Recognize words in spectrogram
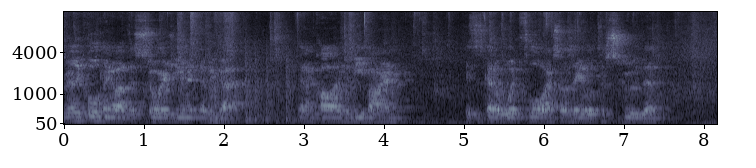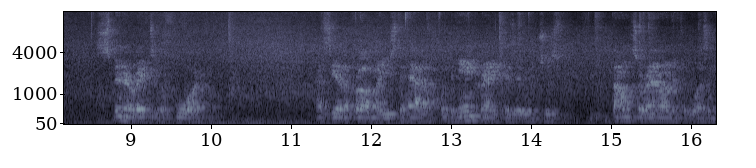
The really cool thing about this storage unit that we got, that I'm calling the bee barn, is it's got a wood floor, so I was able to screw the spinner right to the floor. That's the other problem I used to have with the hand crank, is it would just bounce around if it wasn't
